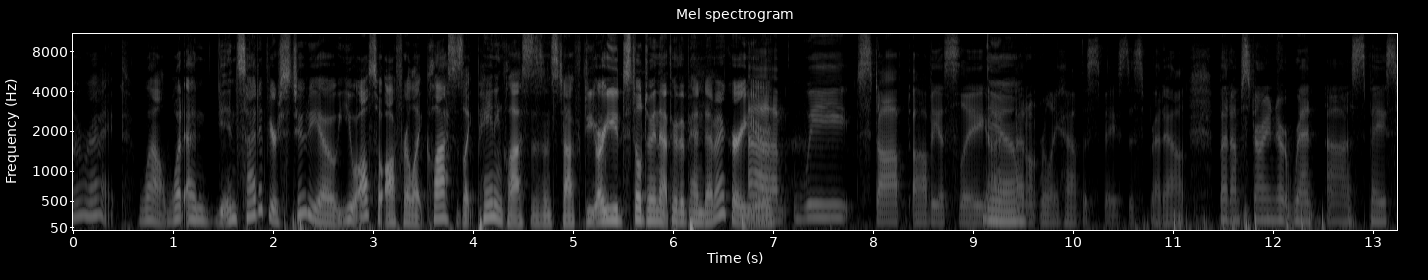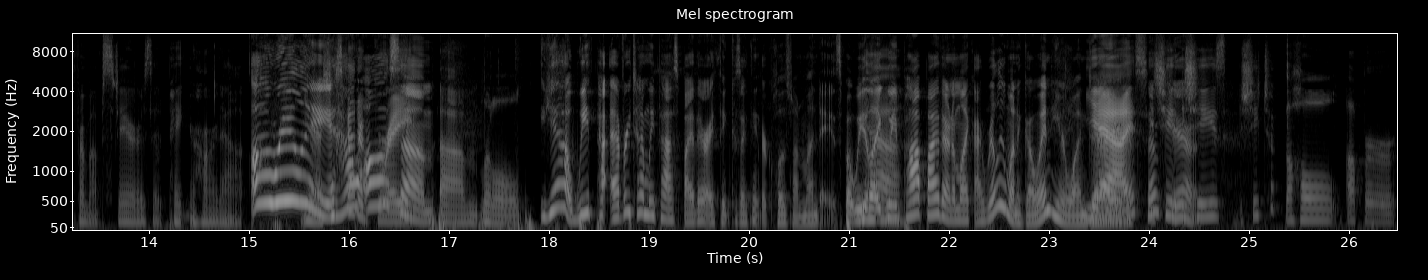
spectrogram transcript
All right. Well, what and inside of your studio, you also offer like classes, like painting classes and stuff. Do you, are you still doing that through the pandemic, or are you? Um, we stopped, obviously. Yeah. I, I don't really have the space to spread out, but I'm starting to rent uh, space from upstairs at Paint Your Heart Out. oh, Yeah, really? she's How got a awesome! great um, little. yeah, we pa- every time we pass by there, I think because I think they're closed on Mondays, but we like we pop by there, and I'm like, I really want to go in here one day. Yeah, it's so she, cute. she's she took the whole upper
